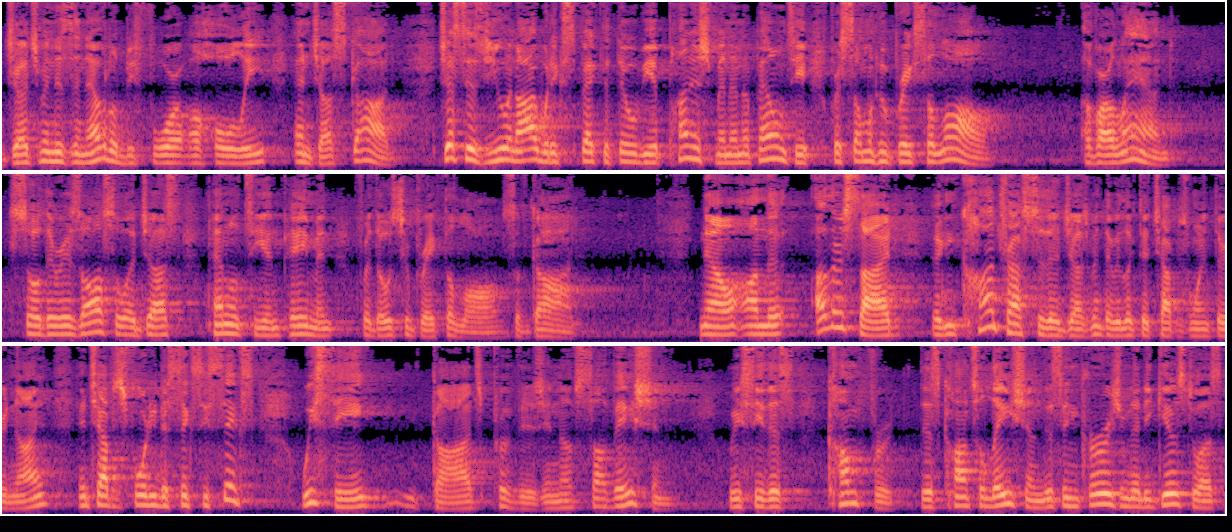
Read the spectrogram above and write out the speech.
Judgment is inevitable before a holy and just God. Just as you and I would expect that there would be a punishment and a penalty for someone who breaks the law of our land so there is also a just penalty and payment for those who break the laws of God. Now, on the other side, in contrast to the judgment that we looked at chapters 1 39, in chapters 40 to 66, we see God's provision of salvation. We see this comfort, this consolation, this encouragement that He gives to us.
